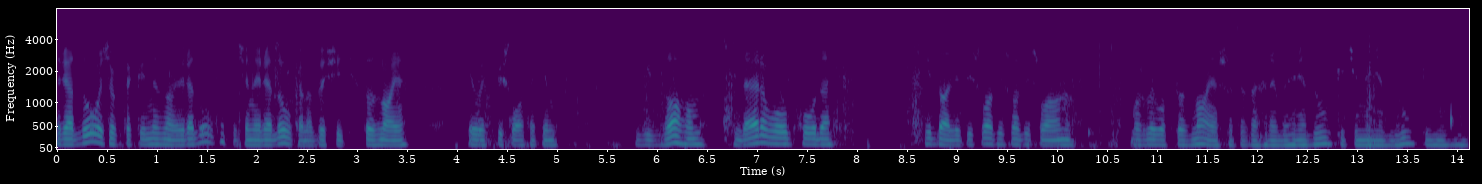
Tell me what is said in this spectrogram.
Рядочок такий, не знаю, рядовка це чи не рядовка, напишіть, хто знає. І ось пішла таким зігзагом, дерево обходить. І далі пішла, пішла, пішла. Ну, можливо, хто знає, що це за гриби рядовки чи не рядовки, не знаю.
